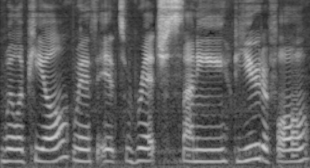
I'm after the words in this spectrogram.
will appeal with its rich, sunny, beautiful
